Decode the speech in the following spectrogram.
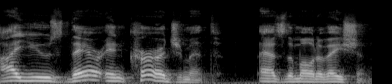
I used their encouragement as the motivation.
